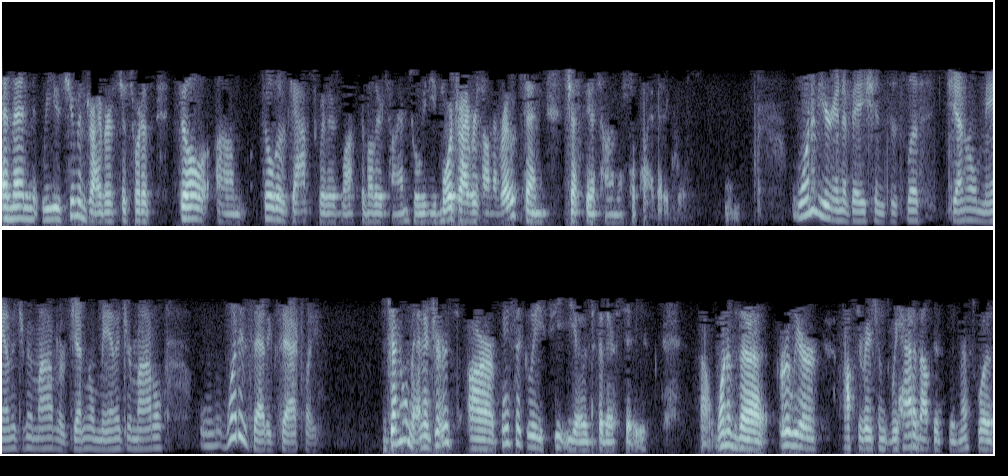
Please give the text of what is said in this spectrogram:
And then we use human drivers to sort of fill, um, fill those gaps where there's lots of other times where we need more drivers on the road than just the autonomous supply that exists. One of your innovations is Lyft's general management model or general manager model. What is that exactly? General managers are basically CEOs for their cities. Uh, one of the earlier observations we had about this business was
